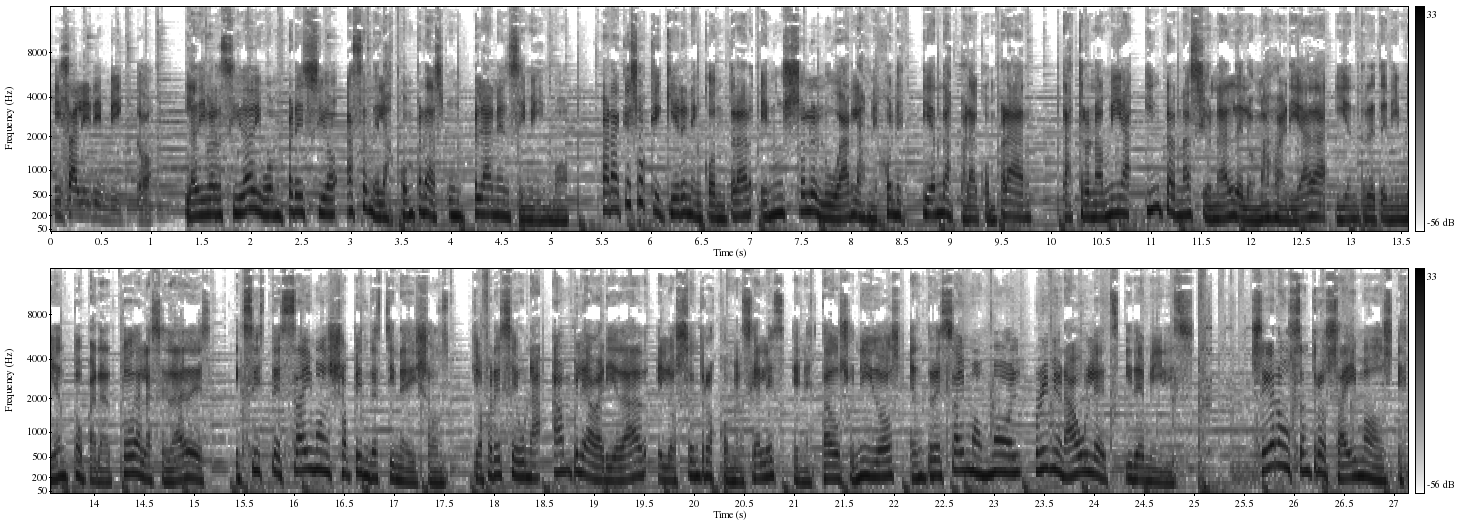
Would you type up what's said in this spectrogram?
y salir invicto. La diversidad y buen precio hacen de las compras un plan en sí mismo. Para aquellos que quieren encontrar en un solo lugar las mejores tiendas para comprar, gastronomía internacional de lo más variada y entretenimiento para todas las edades, existe Simon Shopping Destinations, que ofrece una amplia variedad en los centros comerciales en Estados Unidos, entre Simon Mall, Premium Outlets y The Mills. Llegar a un centro Simons es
